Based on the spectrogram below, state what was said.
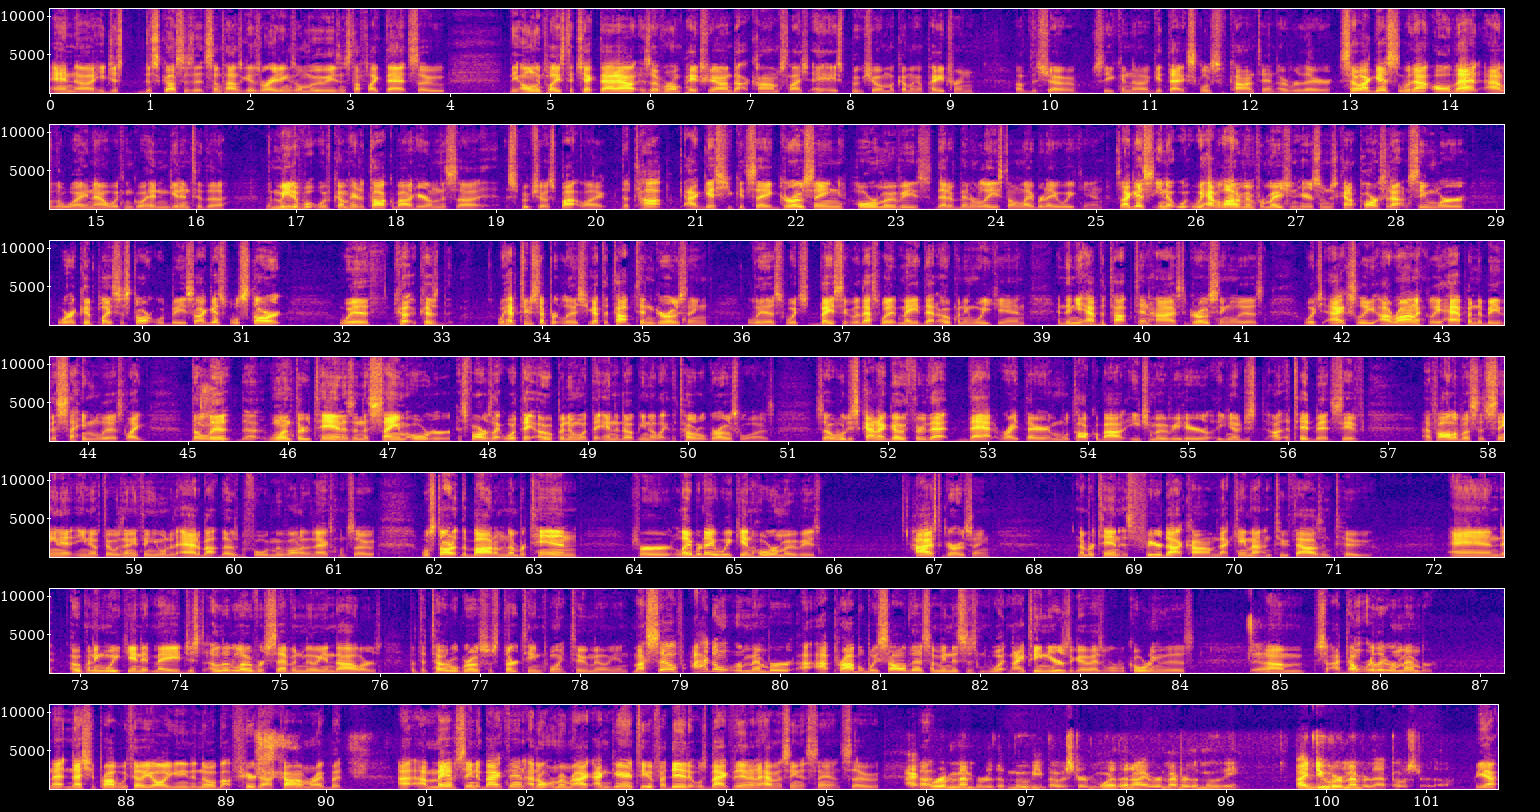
And uh, he just discusses it, sometimes gives ratings on movies and stuff like that. So the only place to check that out is over on patreon.com slash AA Spook Show and becoming a patron of the show. So you can uh, get that exclusive content over there. So I guess without all that out of the way now, we can go ahead and get into the, the meat of what we've come here to talk about here on this uh, Spook Show Spotlight. The top, I guess you could say, grossing horror movies that have been released on Labor Day weekend. So I guess, you know, we, we have a lot of information here, so I'm just kind of parse it out and seeing where, where a good place to start would be. So I guess we'll start with, because we have two separate lists. You got the top 10 grossing list, which basically that's what it made that opening weekend. And then you have the top 10 highest grossing list, which actually, ironically, happened to be the same list. Like the list uh, 1 through 10 is in the same order as far as like what they opened and what they ended up, you know, like the total gross was. So we'll just kind of go through that that right there, and we'll talk about each movie here. You know, just a tidbit, see if if all of us have seen it. You know, if there was anything you wanted to add about those before we move on to the next one. So we'll start at the bottom. Number 10 for Labor Day weekend horror movies, highest grossing. Number 10 is Fear.com. That came out in 2002. And opening weekend, it made just a little over $7 million, but the total gross was 13.2 million. Myself, I don't remember. I, I probably saw this. I mean, this is what 19 years ago as we're recording this. Yeah. Um, so I don't really remember. That, that should probably tell you all you need to know about Fear.com, right? But I, I may have seen it back then. I don't remember. I, I can guarantee if I did, it was back then, and I haven't seen it since. So I uh, remember the movie poster more than I remember the movie. I do remember that poster though. yeah,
